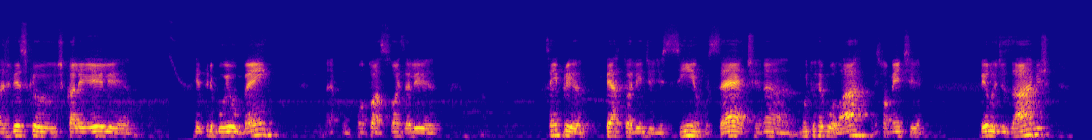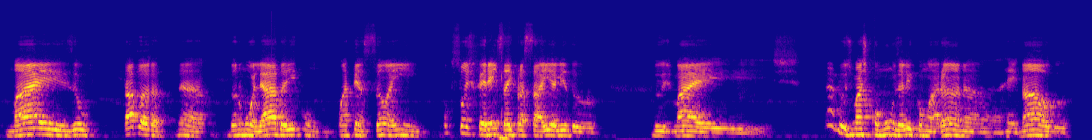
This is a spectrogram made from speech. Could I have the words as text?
Às vezes que eu escalei ele, retribuiu bem, né, com pontuações ali sempre perto ali de 5, 7, né, muito regular, principalmente pelos desarmes, mas eu estava né, dando uma olhada aí com, com atenção aí em opções diferentes aí para sair ali do, dos mais né, dos mais comuns ali, como Arana, Reinaldo,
